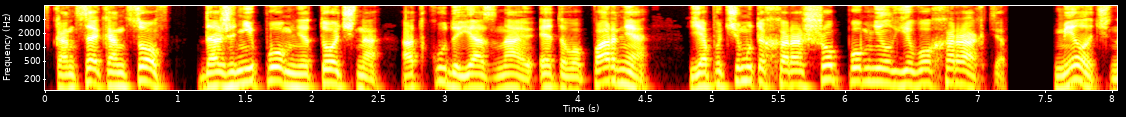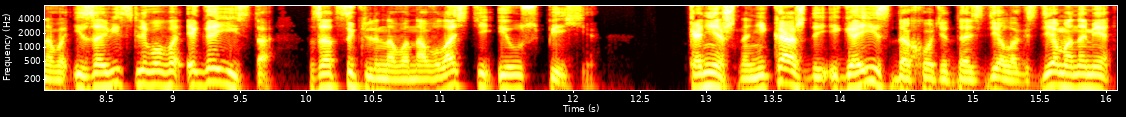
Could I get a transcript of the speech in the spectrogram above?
В конце концов, даже не помня точно, откуда я знаю этого парня, я почему-то хорошо помнил его характер, мелочного и завистливого эгоиста, зацикленного на власти и успехе. Конечно, не каждый эгоист доходит до сделок с демонами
